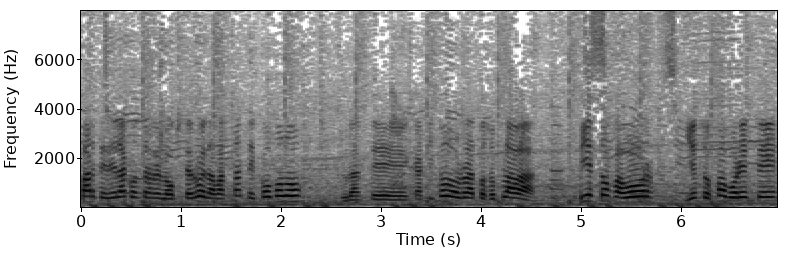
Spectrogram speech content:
parte de la contrarreloj se rueda bastante cómodo. Durante casi todo el rato soplaba viento a favor y esto favorece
